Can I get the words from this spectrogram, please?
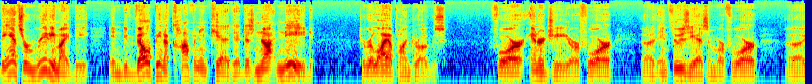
The answer really might be in developing a competent kid that does not need to rely upon drugs for energy or for uh, enthusiasm or for uh,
